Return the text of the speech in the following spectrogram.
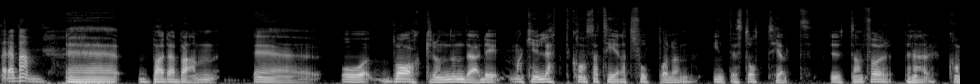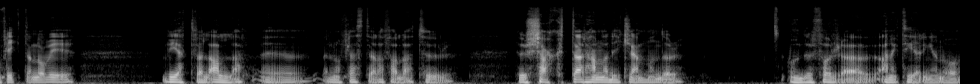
badabam. Eh, badabam. Eh, och bakgrunden där, det, man kan ju lätt konstatera att fotbollen inte stått helt utanför den här konflikten. Då vi vet väl alla, eh, eller de flesta i alla fall, att hur, hur Shakhtar hamnade i kläm under, under förra annekteringen och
